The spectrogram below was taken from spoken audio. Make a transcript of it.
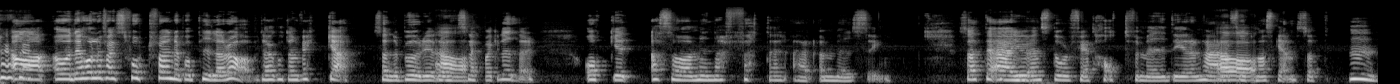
ja, och det håller faktiskt fortfarande på att pilar av. Det har gått en vecka sedan det började Ja. släppa grejer. Och eh, alltså mina fötter är amazing. Så att det är ju en stor fet hot för mig. Det är den här Mm. Ja. fotmasken. Så att, mm,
